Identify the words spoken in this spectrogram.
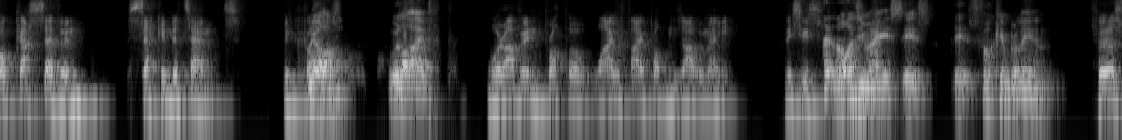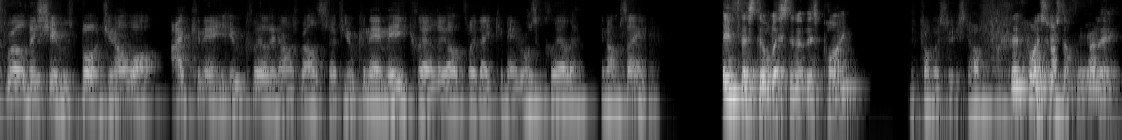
podcast seven, second attempt, because We are. We're live. we're having proper Wi-Fi problems, aren't we, mate? This is Technology, mate. It's it's it's fucking brilliant. first world issues, but do you know what? I can hear you clearly now as well. So if you can hear me clearly, hopefully they can hear us clearly. You know what I'm saying? If they're still listening at this point, They've probably switched off. they've probably switched off already.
